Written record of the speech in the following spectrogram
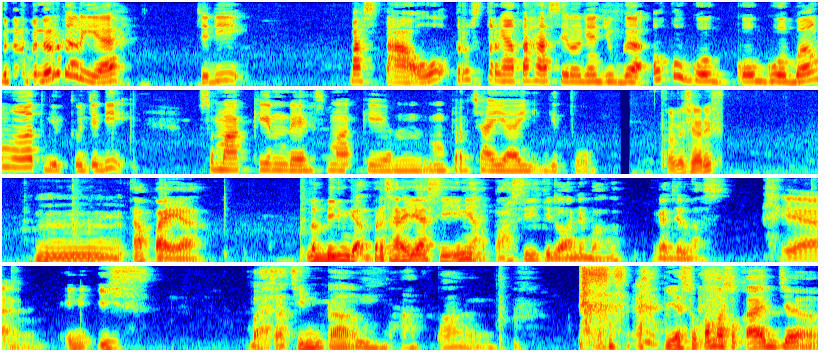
bener-bener kali ya. Jadi pas tahu terus ternyata hasilnya juga oh kok gua kok gua banget gitu. Jadi semakin deh semakin mempercayai gitu. Kalau Syarif? Hmm, apa ya? Lebih nggak percaya sih. Ini apa sih? Gitu aneh banget. Nggak jelas. Ya Ini is bahasa cinta apa? ya suka masuk aja.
